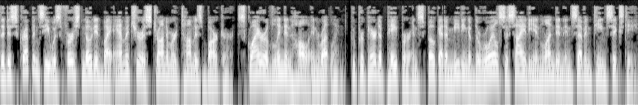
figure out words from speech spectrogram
The discrepancy was first noted by amateur astronomer Thomas Barker, squire of Lyndon Hall in Rutland, who prepared a paper and spoke at a meeting of the Royal Society in London in 1760.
